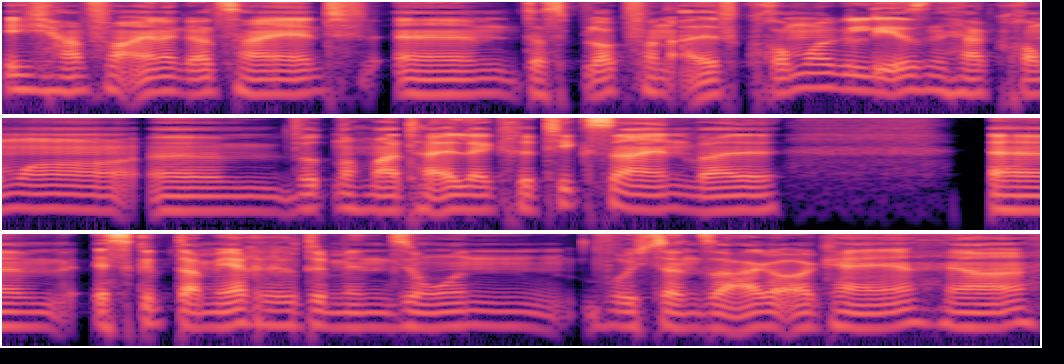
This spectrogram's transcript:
Ich habe vor einiger Zeit ähm, das Blog von Alf Krommer gelesen. Herr Krommer ähm, wird nochmal Teil der Kritik sein, weil ähm, es gibt da mehrere Dimensionen, wo ich dann sage, okay, ja,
